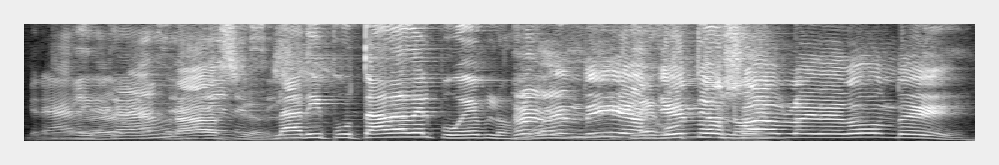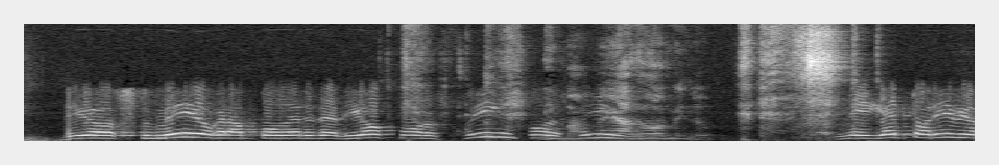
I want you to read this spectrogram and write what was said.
Está. Gracias. La diputada del pueblo. Buen día, ¿quién nos no. habla y de dónde? Dios mío, gran poder de Dios, por fin, por fin. Miguel Toribio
